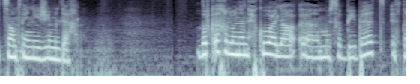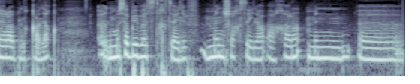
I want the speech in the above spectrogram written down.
it's something اللي يجي من الداخل. درك خلونا نحكو على uh, مسببات اضطراب القلق. المسببات تختلف من شخص إلى آخر من آه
